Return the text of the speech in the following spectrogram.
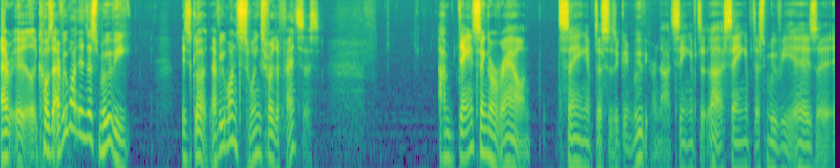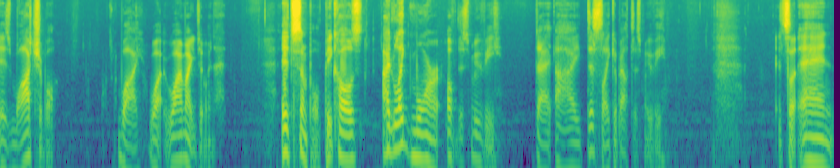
because everyone in this movie is good. Everyone swings for the fences. I'm dancing around saying if this is a good movie or not, seeing if the, uh, saying if this movie is is watchable. Why? Why? Why am I doing that? It's simple because I'd like more of this movie that I dislike about this movie. It's and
